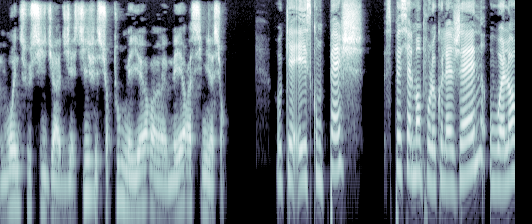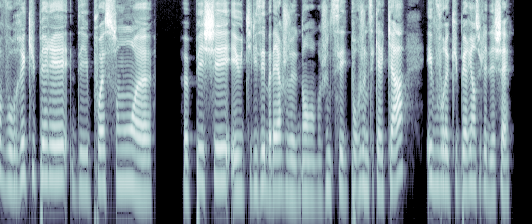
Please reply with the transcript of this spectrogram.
moins de soucis digestifs et surtout meilleure, euh, meilleure assimilation. Ok, et est-ce qu'on pêche spécialement pour le collagène ou alors vous récupérez des poissons euh, euh, pêchés et utilisés bah d'ailleurs je, je ne sais pour je ne sais quel cas et vous récupérez ensuite les déchets?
